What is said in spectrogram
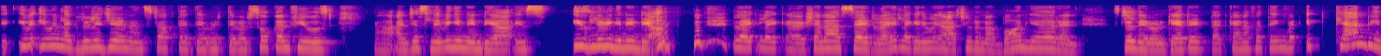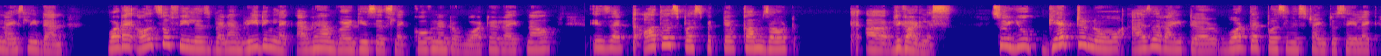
even, even like religion and stuff that they were they were so confused. Uh, and just living in India is is living in India. like like uh, Shana said, right? Like anyway, our children are born here and still they don't get it, that kind of a thing. But it can be nicely done. What I also feel is when I'm reading like Abraham Verghese's like Covenant of Water right now, is that the author's perspective comes out uh, regardless. So you get to know as a writer what that person is trying to say. Like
